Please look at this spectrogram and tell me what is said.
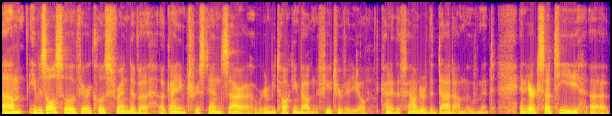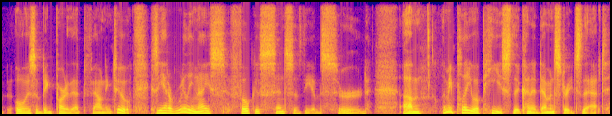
Um, he was also a very close friend of a, a, guy named Tristan Tzara, who we're going to be talking about in the future video, kind of the founder of the Dada movement. And Erik Satie uh, was a big part of that founding too, because he had a really nice focused sense of the absurd. Um, let me play you a piece that kind of demonstrates that.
